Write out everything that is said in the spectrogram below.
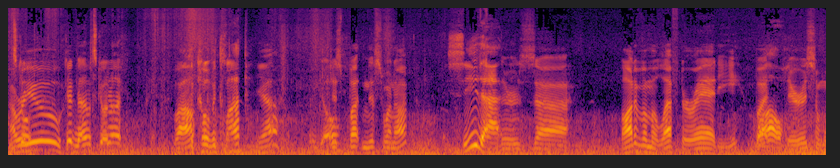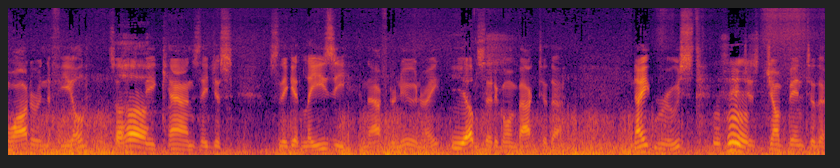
How go. are you? Good man, what's going on? Well, The COVID clap. yeah. There we go. Just button this one up. see that. There's uh, a lot of them have left already, but Wow. there is some water in the field. So Uh-huh. the big cans, they just so they get lazy in the afternoon, right? Yep. Instead of going back to the night roost, Mhm. they just jump into the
